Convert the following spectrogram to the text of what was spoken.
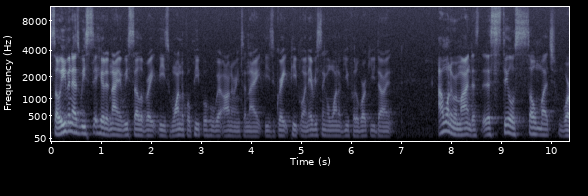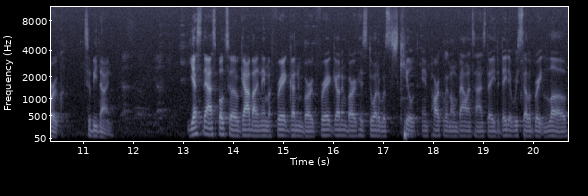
So even as we sit here tonight and we celebrate these wonderful people who we're honoring tonight, these great people, and every single one of you for the work you've done, I want to remind us that there's still so much work to be done. Yesterday, I spoke to a guy by the name of Fred Guttenberg. Fred Guttenberg, his daughter was killed in Parkland on Valentine's Day, the day that we celebrate love,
